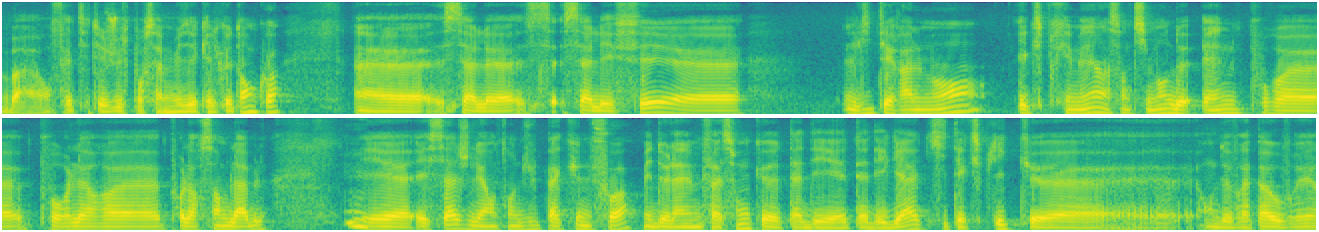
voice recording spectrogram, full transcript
bah, en fait c'était juste pour s'amuser quelque temps. Quoi. ça les fait littéralement exprimer un sentiment de haine pour, euh, pour, leur, euh, pour leurs semblables. Mm. Euh, et, ça, je l'ai entendu pas qu'une fois, mais de la même façon que tu as des gars qui t'expliquent qu'on ne devrait pas ouvrir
